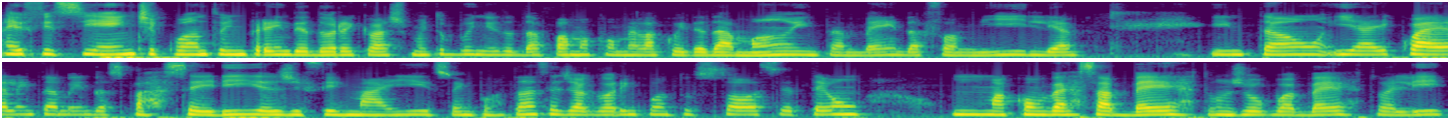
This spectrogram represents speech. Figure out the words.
eficiente quanto empreendedora, que eu acho muito bonito da forma como ela cuida da mãe também, da família. Então, e aí com a Ellen também das parcerias de firmar isso, a importância de agora, enquanto sócia, ter um, uma conversa aberta, um jogo aberto ali.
